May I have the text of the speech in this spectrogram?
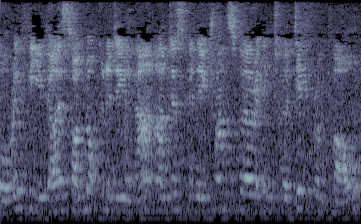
boring for you guys, so I'm not going to do that. I'm just going to transfer it into a different bowl,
